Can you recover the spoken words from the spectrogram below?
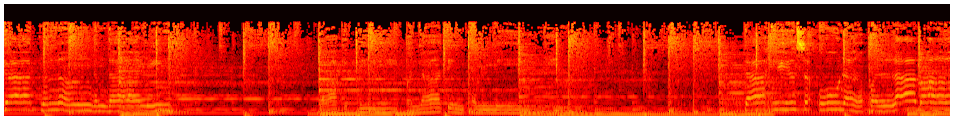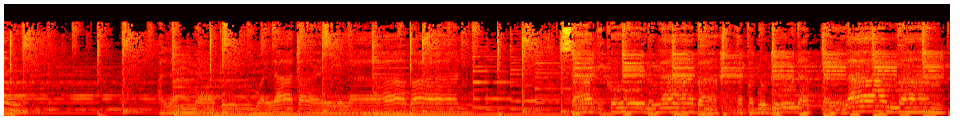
bigat natin aminin. Dahil sa una pa lamang Alam natin wala tayong laban. Sabi ko na nga ba? Dapat nung una pa lamang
